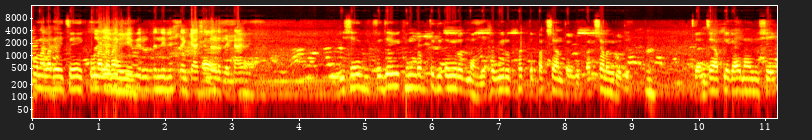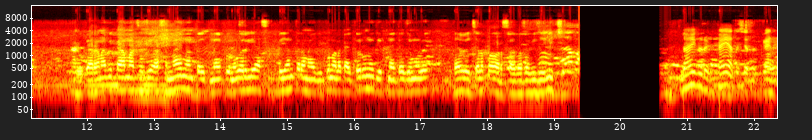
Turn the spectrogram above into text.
कोणाला द्यायचंय कोणाला नाही. विरुद्ध निलेश लंके अशी लढत आहे काय? विषय सुजय विखेंबाबतीत तिथं विरोध नाही हा विरोध फक्त पक्षांतर्गत पक्षाला विरोध आहे. त्यांचे आपले काही नाही विषय. कारण आम्ही कामाचं जे असं नाही म्हणता येत नाही पण वरली असं यंत्रणा आहे की कोणाला काही करूनच देत नाही. त्याच्यामुळे त्यावेळेला पवार साहेबाचा विजय निश्चित. दहावी करेल काय आता शेतात? काय नाही.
